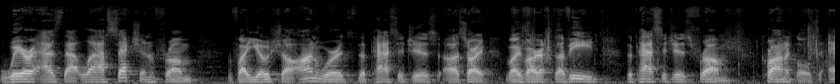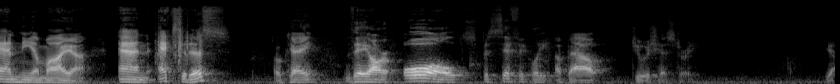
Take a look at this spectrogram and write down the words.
whereas that last section from Vayosha onwards, the passages, uh, sorry, Vayvarech David, the passages from Chronicles and Nehemiah and Exodus, okay, they are all specifically about Jewish history. Yeah,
